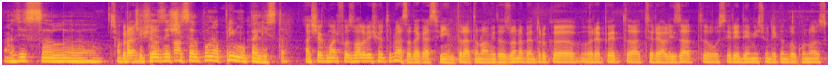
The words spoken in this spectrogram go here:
a zis să-l capaciteze așa, și să-l pună primul pe listă. Așa cum ar fi fost valabil și pentru noi asta dacă ați fi intrat în o anumită zonă, pentru că, repet, ați realizat o serie de emisiuni de când vă cunosc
